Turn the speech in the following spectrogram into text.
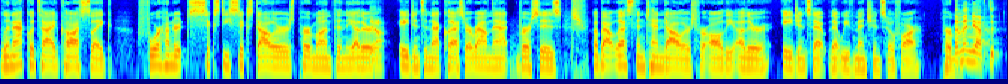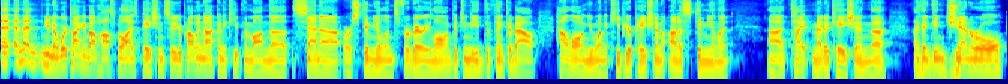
Linaclotide costs like $466 per month and the other yeah. agents in that class are around that versus about less than $10 for all the other agents that, that we've mentioned so far per month. And then you have to and then you know we're talking about hospitalized patients so you're probably not going to keep them on the Senna or stimulants for very long but you need to think about how long you want to keep your patient on a stimulant uh, type medication. The I think in general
